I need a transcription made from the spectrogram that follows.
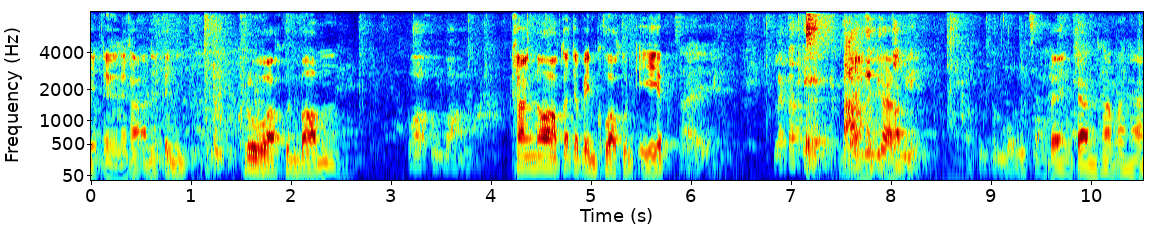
นิดนึงนะครับ อันนี้เป็น ครัวคุณบอมกลัวคุณบอมข้างนอกก็จะเป็นครัวคุณเอฟ ใช่แล้วก็ติดตามกันอยู่ตอนนี้เอาขึ้นข้างบนจ้ะ แบ่งกันทำอาหาร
